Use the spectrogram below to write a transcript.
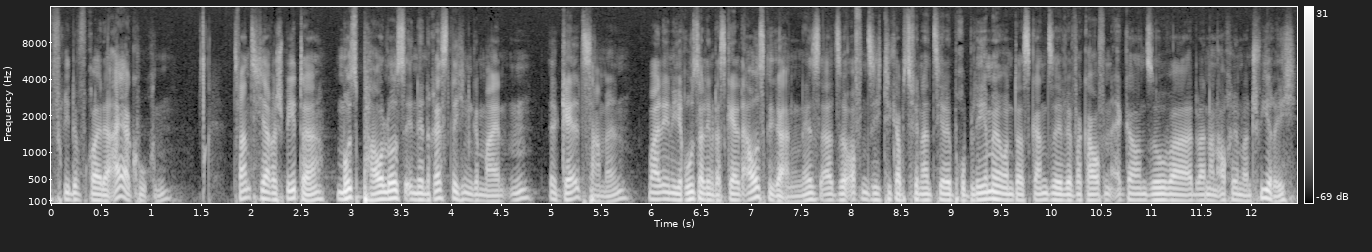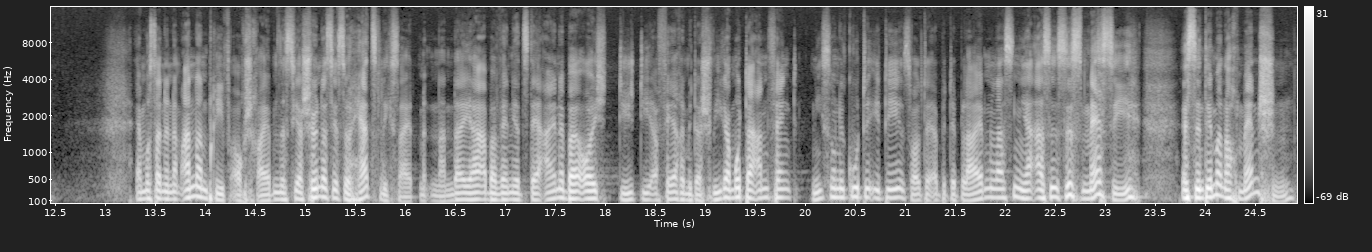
Friede, Freude, Eierkuchen. 20 Jahre später muss Paulus in den restlichen Gemeinden äh, Geld sammeln, weil in Jerusalem das Geld ausgegangen ist. Also offensichtlich gab es finanzielle Probleme und das Ganze, wir verkaufen Äcker und so, war, war dann auch irgendwann schwierig. Er muss dann in einem anderen Brief auch schreiben, das ist ja schön, dass ihr so herzlich seid miteinander, ja, aber wenn jetzt der eine bei euch die, die Affäre mit der Schwiegermutter anfängt, nicht so eine gute Idee, sollte er bitte bleiben lassen. Ja, also es ist messy, es sind immer noch Menschen.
